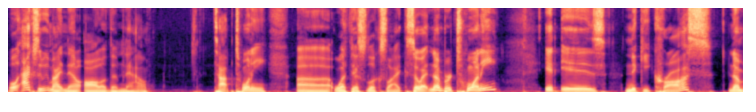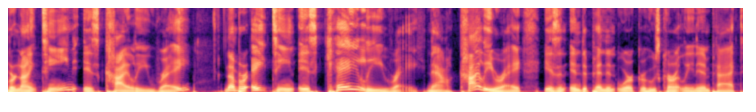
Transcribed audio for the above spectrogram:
Well, actually, we might know all of them now. Top 20, uh, what this looks like. So at number 20, it is Nikki Cross. Number 19 is Kylie Rae. Number 18 is Kay Lee Ray. Now, Kylie Rae is an independent worker who's currently in Impact.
